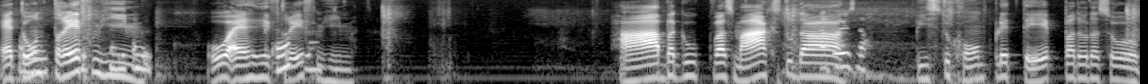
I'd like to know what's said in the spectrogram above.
I don't treffen him. Oh, I have Ja. treffen him. Habaguk, was machst du da da? ist. Bist du komplett deppert oder so?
